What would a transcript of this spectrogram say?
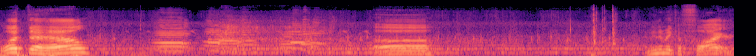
What the hell? Need to make a fire.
